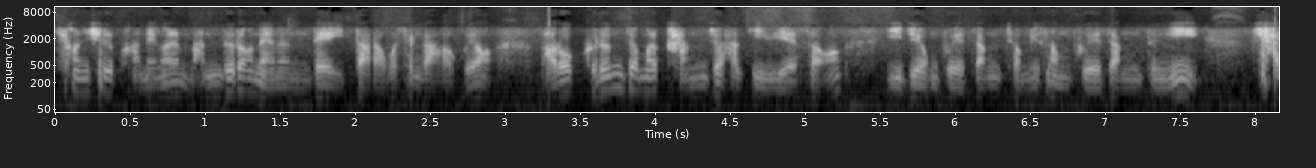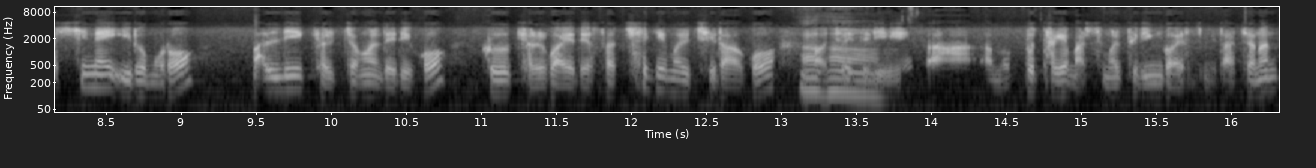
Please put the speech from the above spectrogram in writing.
현실 관행을 만들어내는 데 있다라고 생각하고요. 바로 그런 점을 강조하기 위해서 이재용 부회장, 정미선 부회장 등이 자신의 이름으로 빨리 결정을 내리고 그 결과에 대해서 책임을 지라고 어, 아하. 저희들이 아, 뭐 부탁의 말씀을 드린 거였습니다. 저는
